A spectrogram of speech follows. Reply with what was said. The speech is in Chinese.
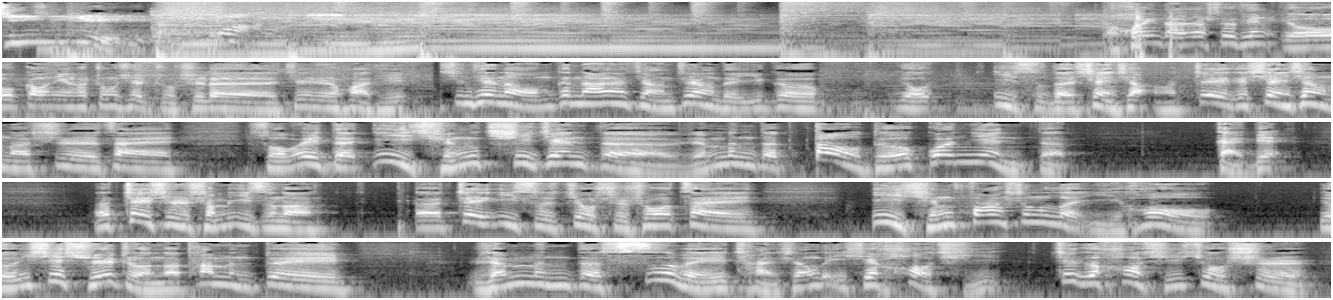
今日话题，欢迎大家收听由高宁和钟迅主持的今日话题。今天呢，我们跟大家讲这样的一个有意思的现象啊，这个现象呢是在所谓的疫情期间的人们的道德观念的改变。呃，这是什么意思呢？呃，这意思就是说，在疫情发生了以后，有一些学者呢，他们对人们的思维产生了一些好奇。这个好奇就是，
